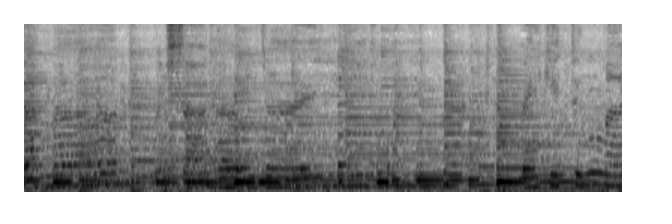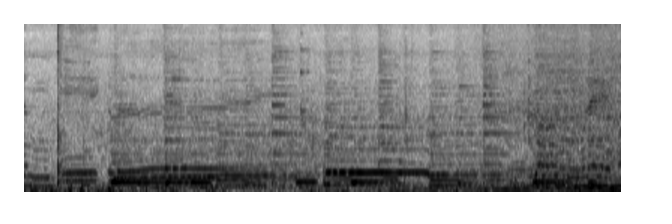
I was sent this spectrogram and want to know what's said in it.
านจากมาไม่สาทางใจ ไม่คิดถึงมันอีกเลยนอนเร่ไป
